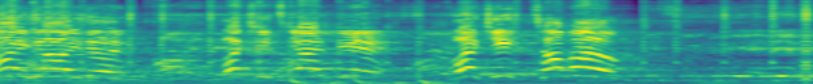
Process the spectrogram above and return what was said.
Haydi Aydın! Vakit geldi! Vakit tamam! Evet,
